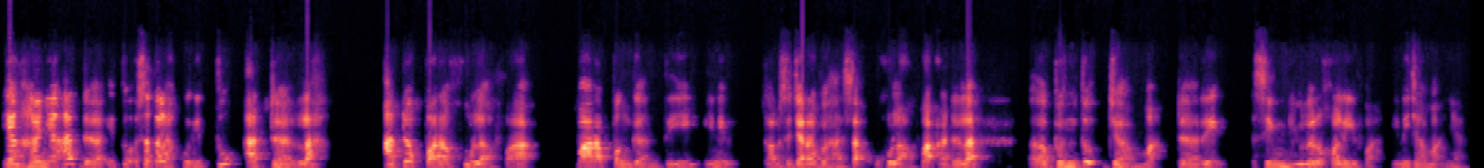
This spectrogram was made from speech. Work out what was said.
yang hanya ada itu setelahku itu adalah ada para khulafa, para pengganti. Ini kalau secara bahasa khulafa adalah e, bentuk jamak dari singular khalifah. Ini jamaknya.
